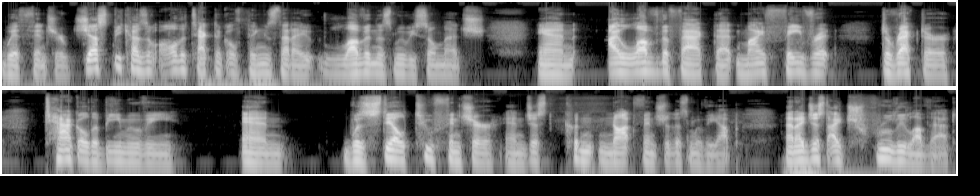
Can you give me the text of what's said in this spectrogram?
with Fincher, just because of all the technical things that I love in this movie so much, and I love the fact that my favorite director tackled a B movie and was still too Fincher and just couldn't not Fincher this movie up. And I just I truly love that.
